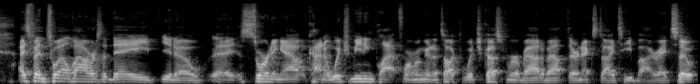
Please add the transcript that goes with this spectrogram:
I spend 12 hours a day, you know, uh, sorting out kind of which meeting platform I'm going to talk to which customer about, about their next IT buy, right? So,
